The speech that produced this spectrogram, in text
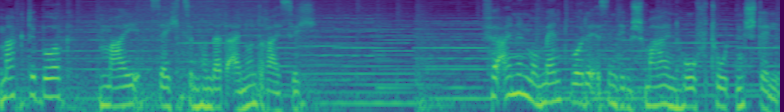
Magdeburg, Mai 1631. Für einen Moment wurde es in dem schmalen Hof totenstill.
